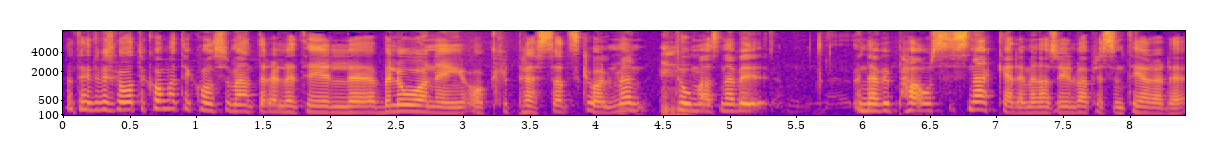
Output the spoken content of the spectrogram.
Jag tänkte vi ska återkomma till konsumenter eller till eh, belåning och pressad skuld. Men Thomas, när vi när vi paussnackade medan Ylva presenterade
